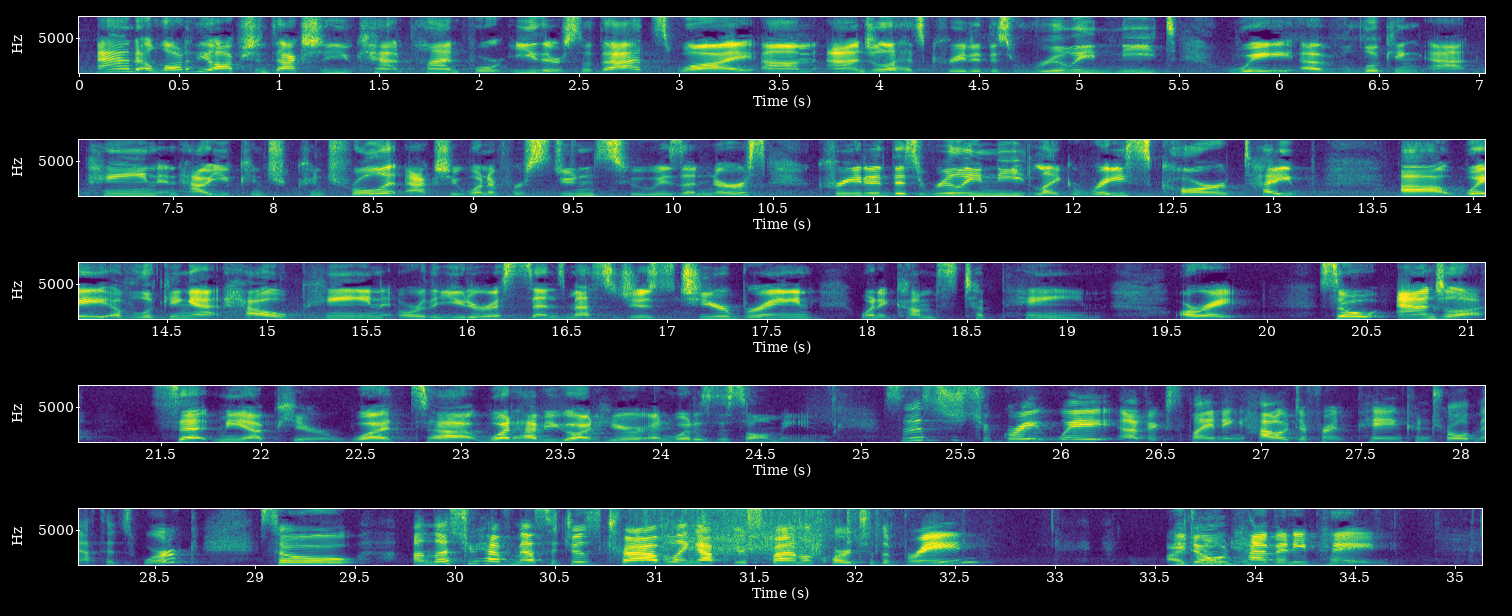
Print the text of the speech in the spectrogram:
And a lot of the options actually you can't plan for either. So that's why um, Angela has created this really neat way of looking at pain and how you can tr- control it. Actually, one of her students, who is a nurse, created this really neat, like race car type. Uh, way of looking at how pain or the uterus sends messages to your brain when it comes to pain. All right, so Angela, set me up here. What uh, what have you got here, and what does this all mean? So this is just a great way of explaining how different pain control methods work. So unless you have messages traveling up your spinal cord to the brain, you feel don't have any pain.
